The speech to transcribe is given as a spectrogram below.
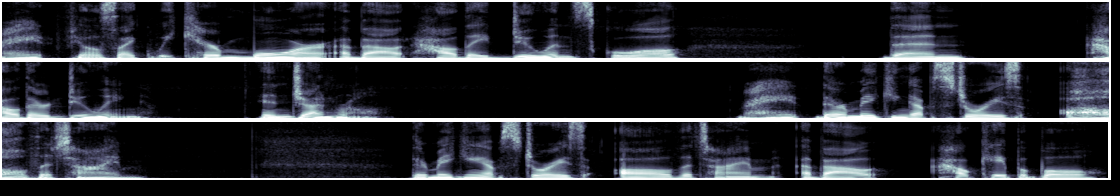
right? Feels like we care more about how they do in school than how they're doing in general, right? They're making up stories all the time. They're making up stories all the time about how capable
